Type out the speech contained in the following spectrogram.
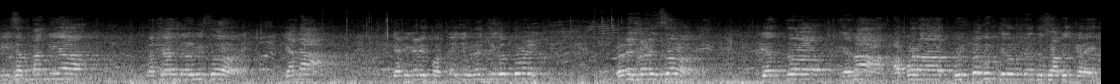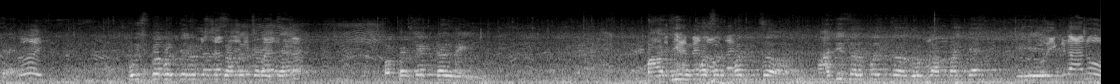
मी सन्माननीय प्रशांत दळवी सर यांना त्या ठिकाणी पत्त्याची विनंती करतोय. गणेश राणे सर यांचं यांना आपण पुष्पगुच्छ देऊन त्यांचं स्वागत करायचं आहे पुष्पगुच्छ देऊन त्यांचं स्वागत करायचं आहे पप्प्याशेठ दळवी. माजी उपसरपंच माजी सरपंच ग्रुप ग्रामपंचायत हे इकडं आणो.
